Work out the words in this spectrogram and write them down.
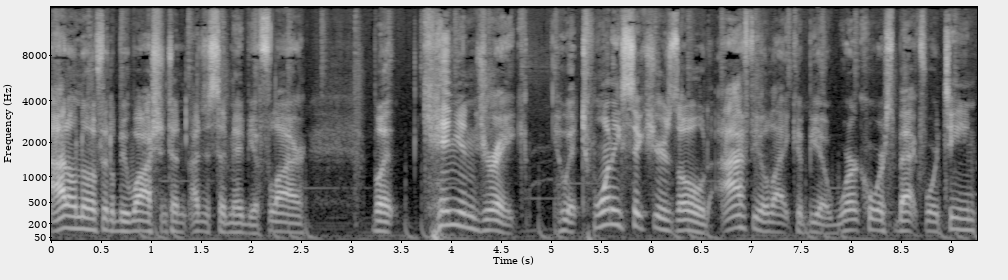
I don't know if it'll be Washington. I just said maybe a flyer. But Kenyan Drake, who at 26 years old, I feel like could be a workhorse back for a team.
